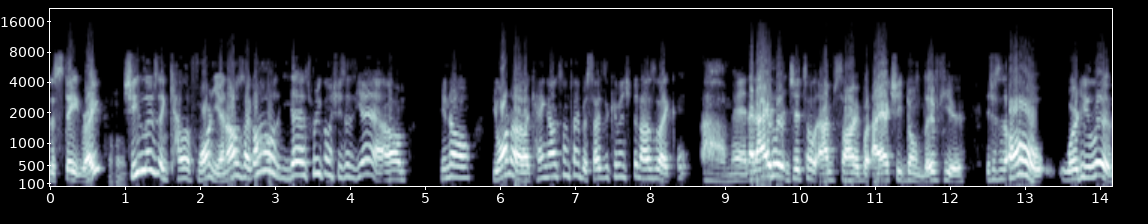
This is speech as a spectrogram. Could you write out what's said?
the state, right? Uh-huh. She lives in California, and I was like, oh yeah, it's pretty cool. And she says, yeah, um, you know. You wanna like hang out sometime besides the convention? I was like, oh man, and I legit told, I'm sorry, but I actually don't live here. And she said, "Oh, where do you live?"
